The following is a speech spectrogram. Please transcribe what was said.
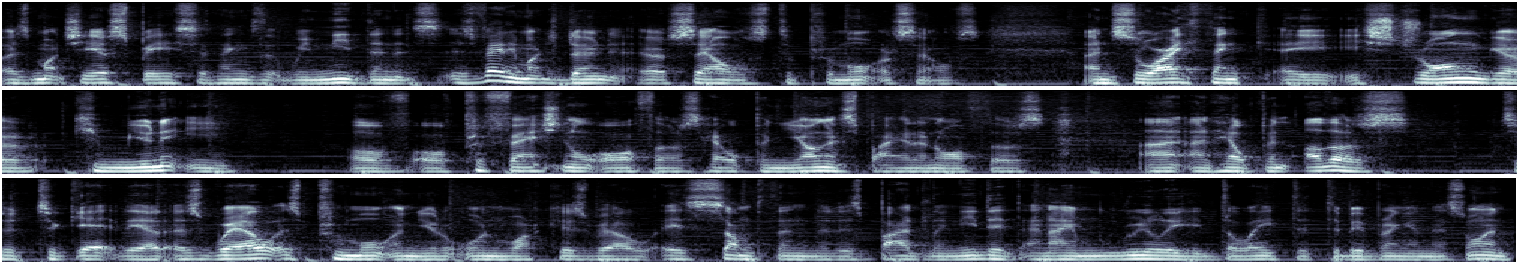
as much airspace and things that we need. And it's, it's very much down to ourselves to promote ourselves. And so I think a, a stronger community of, of professional authors helping young aspiring authors and, and helping others to, to get there, as well as promoting your own work as well, is something that is badly needed. And I'm really delighted to be bringing this on.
